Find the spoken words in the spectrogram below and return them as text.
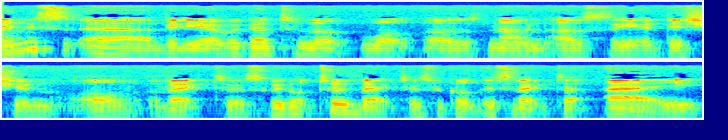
in this uh, video we're going to look what is known as the addition of vectors. We've got two vectors. We've got this vector A,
